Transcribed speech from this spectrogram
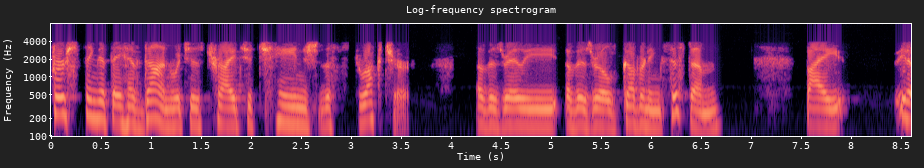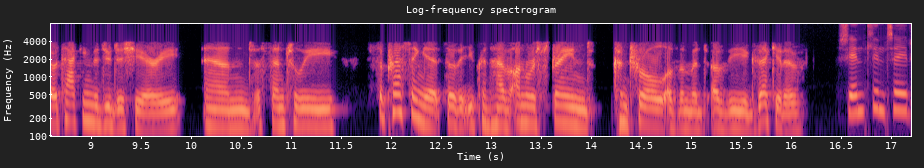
first thing that they have done, which is try to change the structure of Israeli of Israel's governing system by you know attacking the judiciary and essentially suppressing it so that you can have unrestrained control of the of the executive. Sendlin segir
